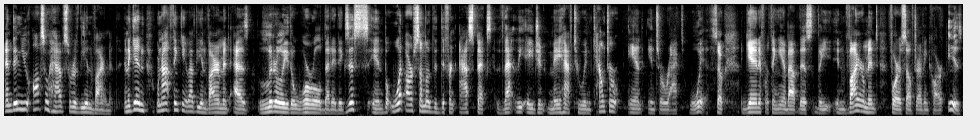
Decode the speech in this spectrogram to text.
And then you also have sort of the environment. And again, we're not thinking about the environment as literally the world that it exists in, but what are some of the different aspects that the agent may have to encounter and interact with. So, again, if we're thinking about this, the environment for a self driving car is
